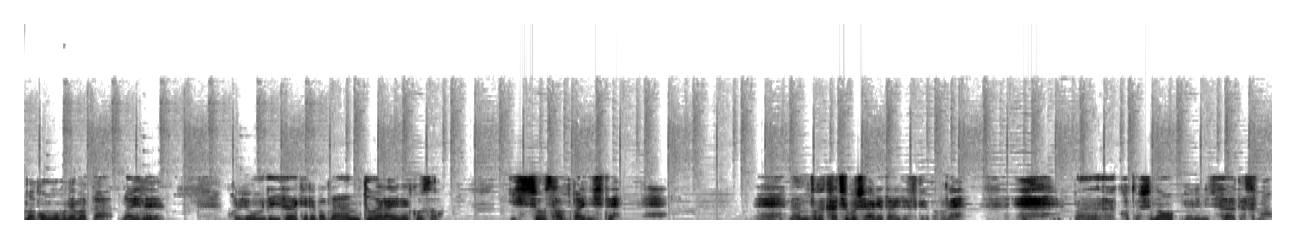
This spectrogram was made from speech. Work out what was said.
まあ今後もね、また来年、これ読んでいただければ、なんとか来年こそ、一生参拝にして、え、なんとか勝ち星あげたいですけどもね。えー、まあ今年の寄り道サーカスも、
